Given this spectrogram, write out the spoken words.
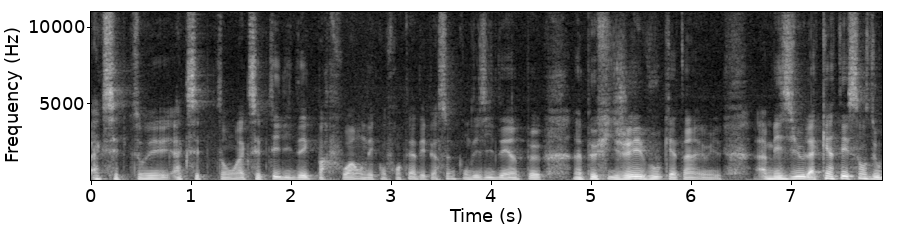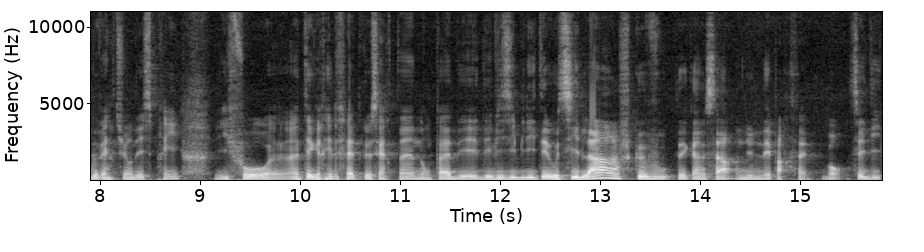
acceptez, acceptons, acceptez l'idée que parfois on est confronté à des personnes qui ont des idées un peu, un peu figées, vous qui êtes à mes yeux la quintessence de l'ouverture d'esprit, il faut euh, intégrer le fait que certains n'ont pas des, visibilités aussi larges que vous. C'est comme ça, nul n'est parfait. Bon, c'est dit.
